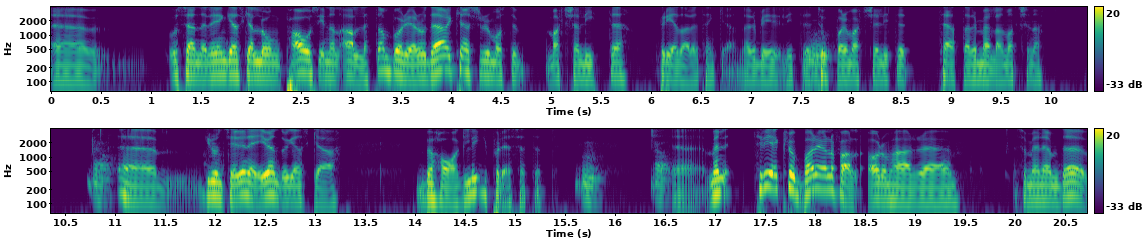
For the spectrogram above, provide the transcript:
Uh, och sen är det en ganska lång paus innan allettan börjar och där kanske du måste matcha lite bredare tänker jag När det blir lite mm. tuffare matcher, lite tätare mellan matcherna Ja. Eh, grundserien är ju ändå ganska behaglig på det sättet mm. ja. eh, Men tre klubbar i alla fall av de här eh, som jag nämnde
